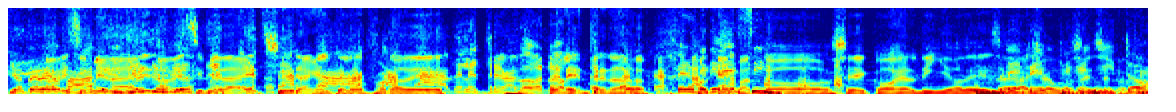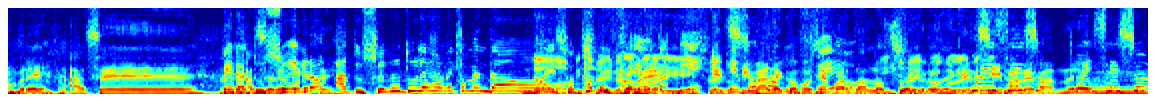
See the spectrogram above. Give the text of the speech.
Yo te veo A ver si me da Ed Sheeran el teléfono de, del entrenador, ¿no? Del entrenador. Pero Porque cuando se coge al niño de esa pequeñito. Hombre, hace Pero a tu suegro, a tu suegro tú les has recomendado eso está muy feo también. Encima de cómo se portan los suegros pues, eso, pues eso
